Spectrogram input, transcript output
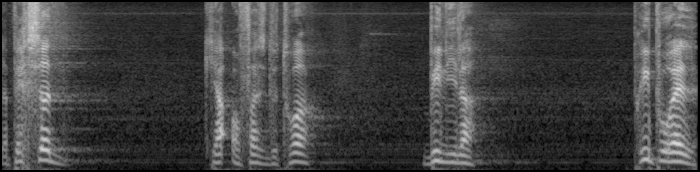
la personne qui a en face de toi. Bénis-la. Prie pour elle.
